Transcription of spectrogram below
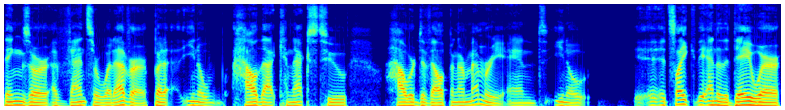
things or events or whatever but you know how that connects to how we're developing our memory. And you know it's like the end of the day where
